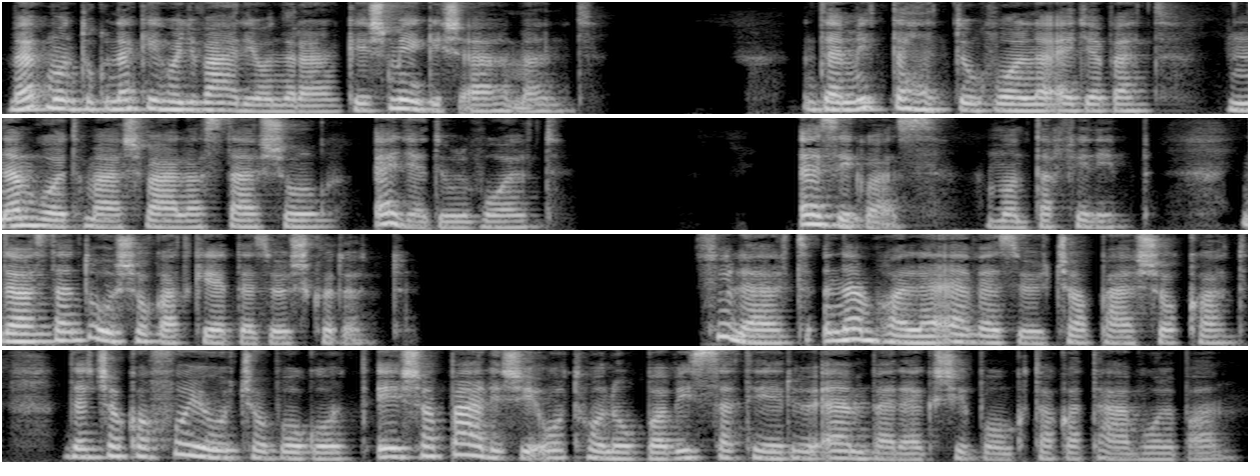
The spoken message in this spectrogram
Megmondtuk neki, hogy várjon ránk, és mégis elment. De mit tehettünk volna egyebet? Nem volt más választásunk, egyedül volt. Ez igaz, mondta Filip, de aztán túl sokat kérdezősködött. Fülelt nem hall-e evező csapásokat, de csak a folyó csobogott, és a párizsi otthonokba visszatérő emberek zsibongtak a távolban.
